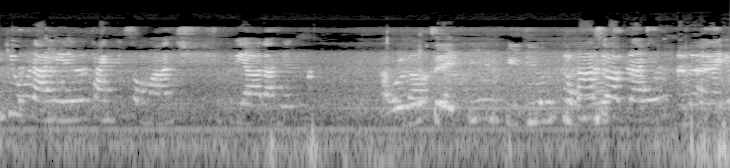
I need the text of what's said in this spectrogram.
Thank you Rahil thank you so much शुक्रिया राहिल कहाँ से हो आप राहिल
